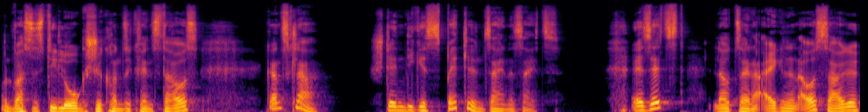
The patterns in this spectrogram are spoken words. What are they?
Und was ist die logische Konsequenz daraus? Ganz klar, ständiges Betteln seinerseits. Er setzt, laut seiner eigenen Aussage,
